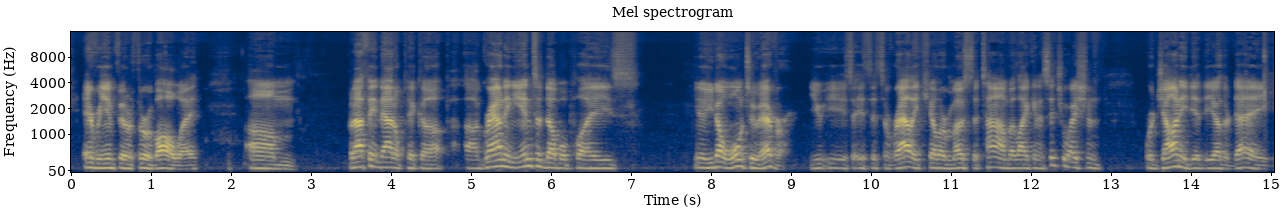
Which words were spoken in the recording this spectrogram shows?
every infielder threw a ball away. Um, but I think that'll pick up. Uh, grounding into double plays, you know, you don't want to ever. You it's, it's it's a rally killer most of the time. But like in a situation where Johnny did the other day,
